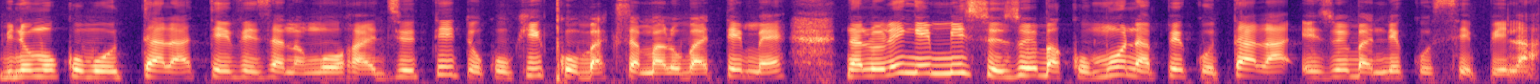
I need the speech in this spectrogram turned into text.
Bino moko botala tv eza nango radio te tokoki kobakisa maloba te me na lolenge miso ezoyeba komona mpe kotala ezoyeba nde kosepela.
